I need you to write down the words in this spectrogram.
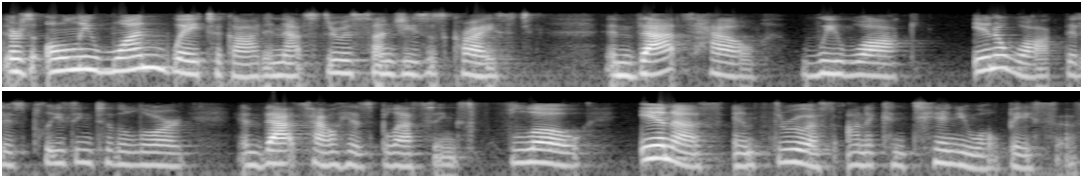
There's only one way to God, and that's through His Son, Jesus Christ. And that's how we walk in a walk that is pleasing to the Lord. And that's how His blessings flow in us and through us on a continual basis.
